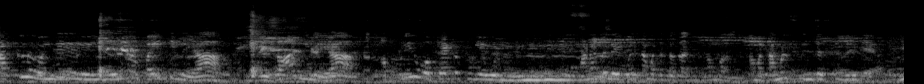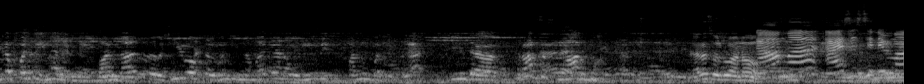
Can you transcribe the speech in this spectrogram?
டக்குன்னு வந்து இது என்ன ஃபைட் இல்லையா? இது சாங் இல்லையா? அப்படின்னு ஒரு கேட்கக்கூடிய ஒரு மனநிலை வந்து நம்ம நம்ம நம்ம தமிழ் இண்டஸ்ட்ரி இருக்கு. இதை பத்தி என்ன நினைக்கிறீங்க? வருங்காலத்துல ஹீரோக்கள் வந்து இந்த மாதிரியான ஒரு மூவி பண்ணும் பட்சத்துல இந்த ப்ராசஸ் மாறுமா? கதை சொல்லுவானோ? நாம ஆஸ் எ சினிமா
